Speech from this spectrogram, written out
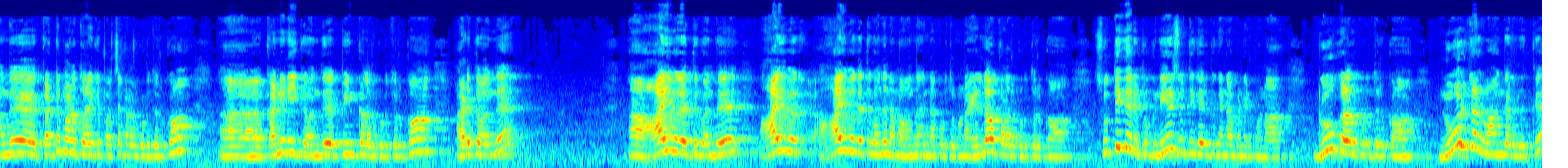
வந்து கட்டுமானத்துறைக்கு பச்சை கலர் கொடுத்துருக்கோம். கணினிக்கு வந்து பிங்க் கலர் கொடுத்துருக்கோம். அடுத்து வந்து ஆய்வகத்துக்கு வந்து ஆய்வக ஆய்வகத்துக்கு வந்து நம்ம வந்து என்ன கொடுத்துருக்கோம் எல்லோ கலர் கொடுத்துருக்கோம். சுத்திகரிப்புக்கு நீர் சுத்திகரிப்புக்கு என்ன பண்ணியிருக்கோம்னா ப்ளூ கலர் கொடுத்துருக்கோம். நூல்கள் வாங்குறதுக்கு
